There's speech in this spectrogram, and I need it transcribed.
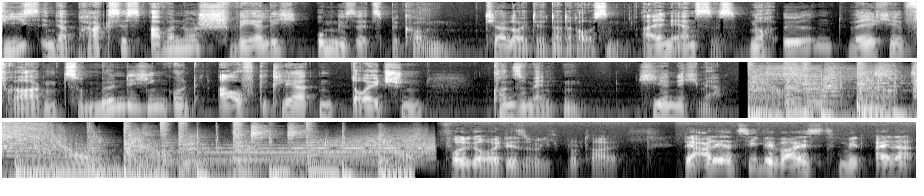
dies in der Praxis aber nur schwerlich umgesetzt bekommen. Tja Leute da draußen, allen Ernstes, noch irgendwelche Fragen zum mündigen und aufgeklärten deutschen Konsumenten? Hier nicht mehr. Folge heute ist wirklich brutal. Der ADAC beweist mit einer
